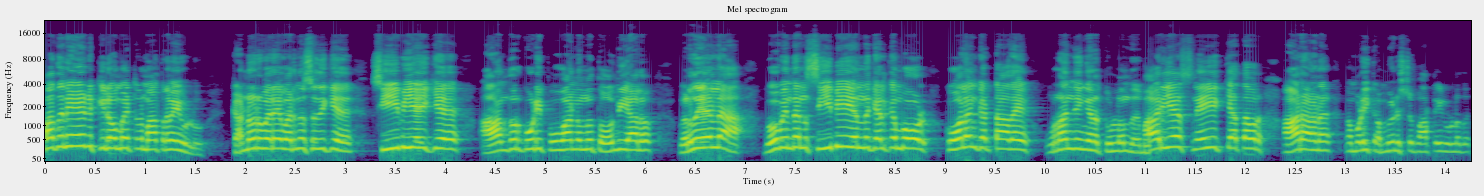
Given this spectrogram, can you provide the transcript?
പതിനേഴ് കിലോമീറ്റർ മാത്രമേ ഉള്ളൂ. കണ്ണൂർ വരെ വരുന്ന സ്ഥിതിക്ക് സി ബി ഐക്ക് ആന്തൂർ കൂടി പോവാനൊന്ന് തോന്നിയാലോ? വെറുതെയല്ല ഗോവിന്ദൻ സി ബി ഐ എന്ന് കേൾക്കുമ്പോൾ കോലം കെട്ടാതെ ഉറഞ്ഞിങ്ങനെ തുള്ളുന്നത്. ഭാര്യയെ സ്നേഹിക്കാത്തവർ ആരാണ്? നമ്മൾ ഈ കമ്മ്യൂണിസ്റ്റ് പാർട്ടിയിലുള്ളത്.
